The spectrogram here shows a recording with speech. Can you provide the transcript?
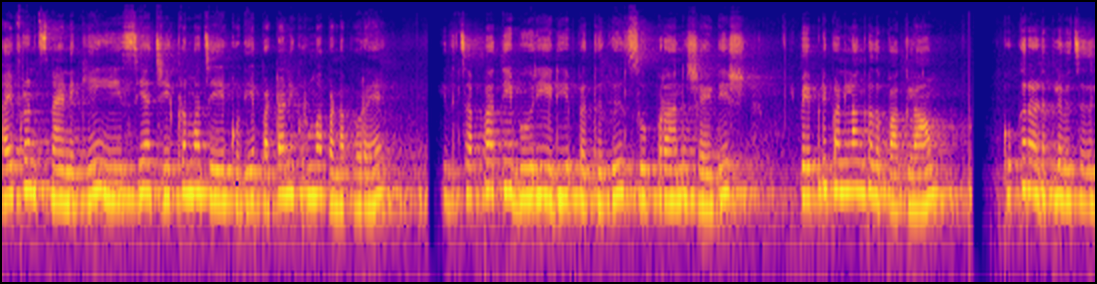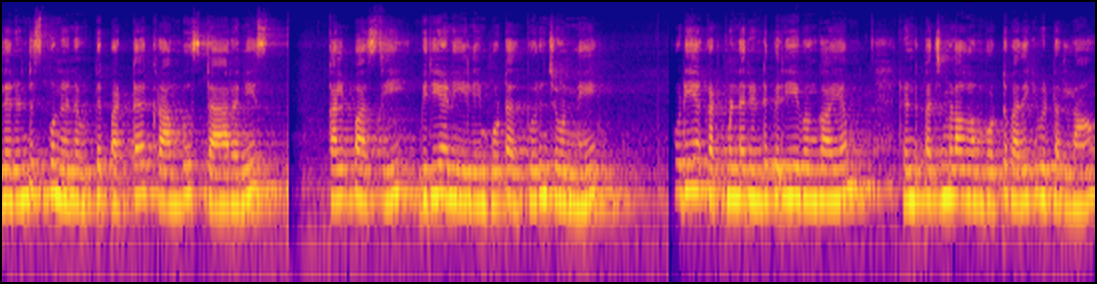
ஹை ஃப்ரெண்ட்ஸ் நான் இன்றைக்கி ஈஸியாக சீக்கிரமாக செய்யக்கூடிய பட்டாணி குருமா பண்ண போகிறேன் இது சப்பாத்தி பூரி இடியப்பத்துக்கு சூப்பரான சைட் டிஷ் இப்போ எப்படி பண்ணலாங்கிறத பார்க்கலாம். குக்கர் அடுப்பில் வச்சதில் ரெண்டு ஸ்பூன் எண்ணெய் விட்டு பட்டை கிராம்பு ஸ்டாரனிஸ் கல்பாசி பிரியாணி இலையும் போட்டு அது பொரிஞ்ச உடனே பொடியை கட் பண்ண ரெண்டு பெரிய வெங்காயம் ரெண்டு பச்சை மிளகாயும் போட்டு வதக்கி விட்டுடலாம்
